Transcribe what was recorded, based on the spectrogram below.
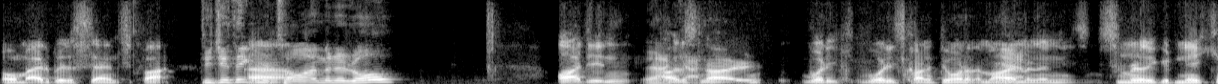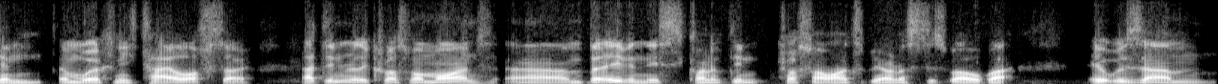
all made a bit of sense. But Did you think Uh, retirement at all? I didn't. I just know what he what he's kind of doing at the moment, and he's in some really good nick and, and working his tail off. So that didn't really cross my mind. Um, but even this kind of didn't cross my mind to be honest as well. But it was, um,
